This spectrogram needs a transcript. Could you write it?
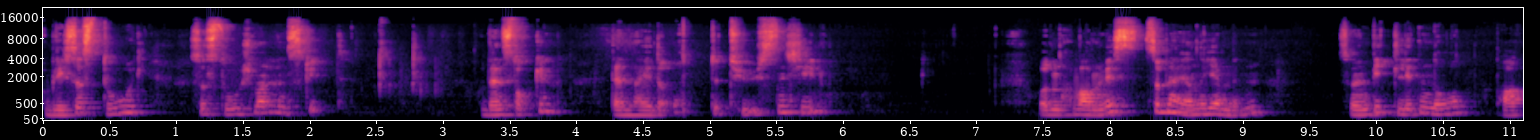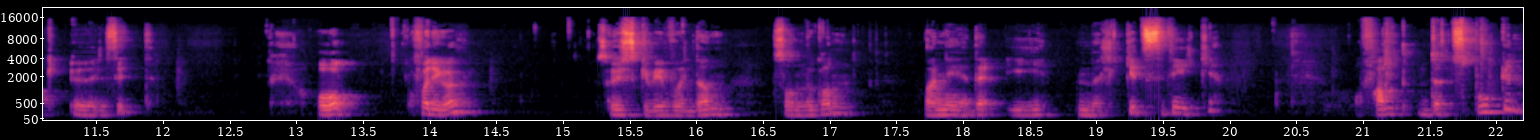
og bli så stor, så stor som han ønsket. Og den stokken, den veide 8000 kilo. Og vanligvis så pleier han å gjemme den som en bitte liten nål bak øret sitt. Og forrige gang så husker vi hvordan Son Wukong var nede i mørkets rike og fant dødsboken.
